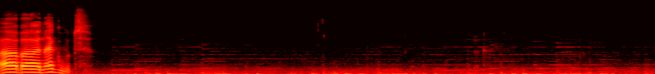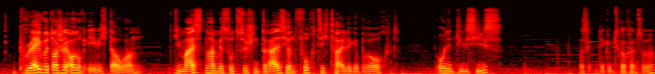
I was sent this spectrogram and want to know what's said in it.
Aber na gut. Prey wird wahrscheinlich auch noch ewig dauern. Die meisten haben ja so zwischen 30 und 50 Teile gebraucht. Ohne DLCs. Was, da gibt es gar keins, oder?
